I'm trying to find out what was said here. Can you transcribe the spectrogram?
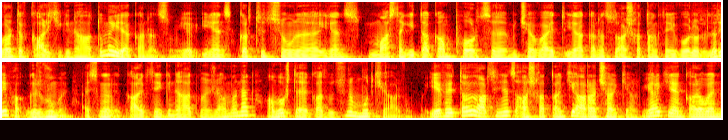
որովհետև կարիքի գնահատում է իրականացում եւ իրենց կրթությունը, իրենց մասնագիտական փորձը, միջև այդ իրականացած աշխատանքների ոլորտը լրիվ գրվում է։ Այսինքն կարիքների գնահատման ժամանակ ամբողջ տեղեկատվությունը մուտք է արվում։ Եվ հետո արդեն իրենց աշխատանքի առաջարկ է Իհարկե իրենք կարող են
